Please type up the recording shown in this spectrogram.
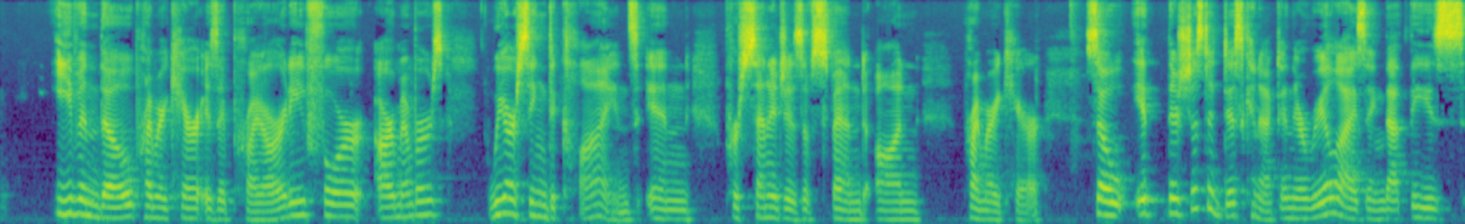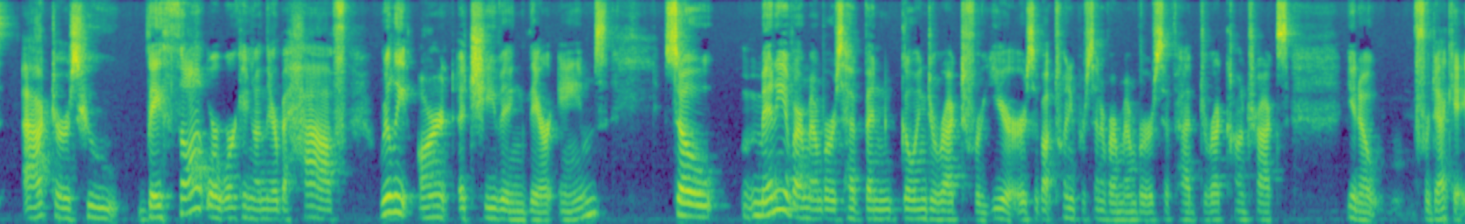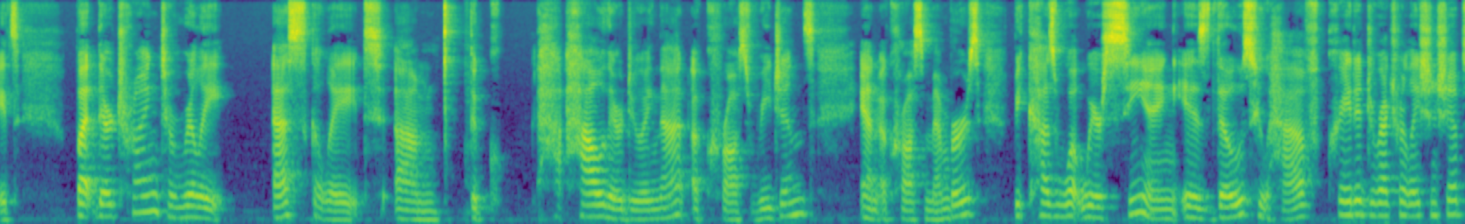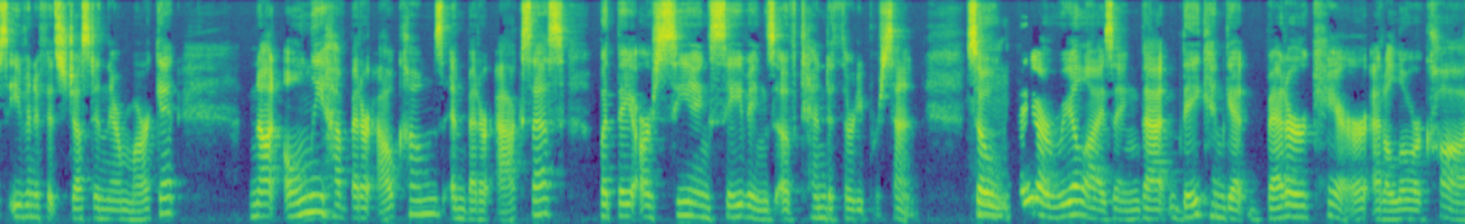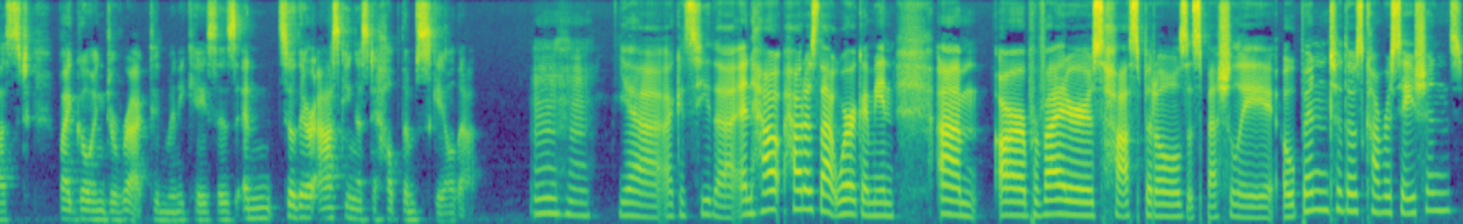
even though primary care is a priority for our members, we are seeing declines in percentages of spend on primary care. So it there's just a disconnect, and they're realizing that these actors who they thought were working on their behalf really aren't achieving their aims. So many of our members have been going direct for years. About 20% of our members have had direct contracts, you know, for decades. But they're trying to really escalate um, the how they're doing that across regions and across members because what we're seeing is those who have created direct relationships even if it's just in their market not only have better outcomes and better access but they are seeing savings of 10 to 30% so mm. they are realizing that they can get better care at a lower cost by going direct in many cases and so they're asking us to help them scale that mm-hmm. Yeah, I could see that. And how how does that work? I mean, um, are providers, hospitals, especially open to those conversations?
